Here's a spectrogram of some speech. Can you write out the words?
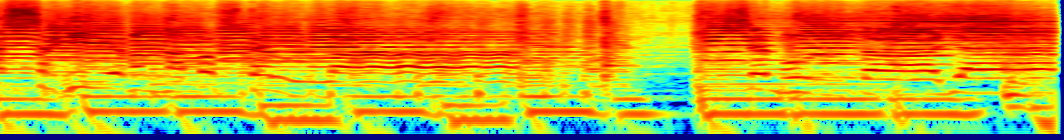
tässä hieman napostellaan, se murtaa jään.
